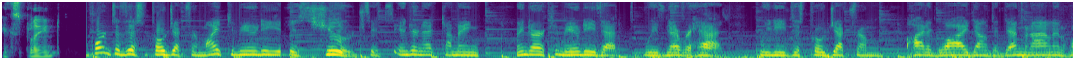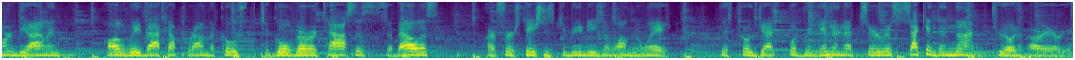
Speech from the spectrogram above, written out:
explained. The importance of this project for my community is huge. It's internet coming into our community that we've never had. We need this project from Haida Gwaii down to Denman Island, Hornby Island, all the way back up around the coast to Gold River, Tahsis, Zeballos, our First Nations communities along the way. This project will bring internet service second to none throughout our area.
